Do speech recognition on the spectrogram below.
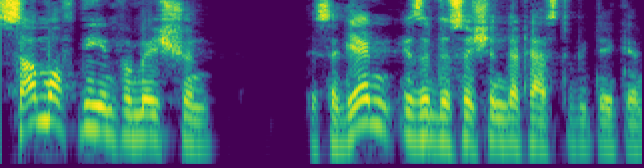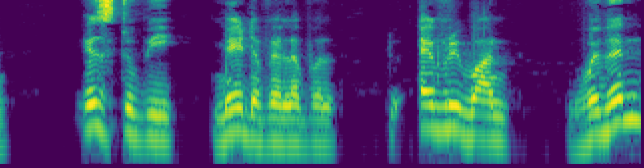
some of the information this again is a decision that has to be taken is to be made available to everyone within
